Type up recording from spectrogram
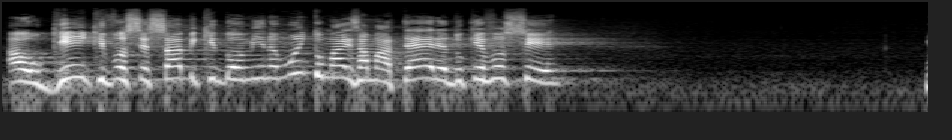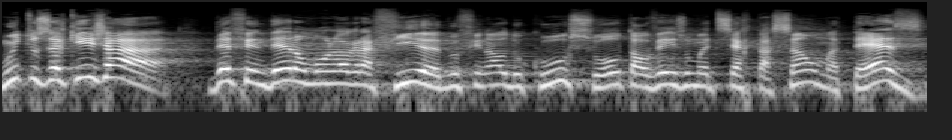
alguém que você sabe que domina muito mais a matéria do que você. Muitos aqui já defenderam monografia no final do curso, ou talvez uma dissertação, uma tese,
